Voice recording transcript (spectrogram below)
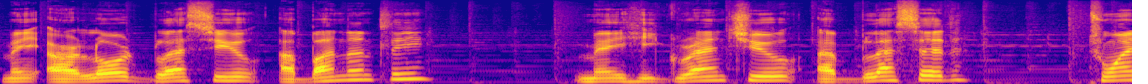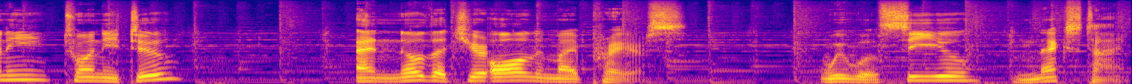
may our Lord bless you abundantly. May He grant you a blessed 2022 and know that you're all in my prayers. We will see you next time.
